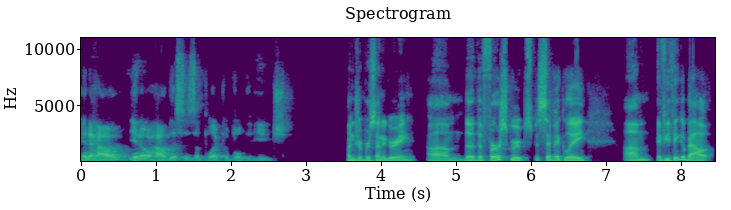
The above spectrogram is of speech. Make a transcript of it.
and how, you know, how this is applicable to each. 100% agree. Um, the the first group specifically, um, if you think about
